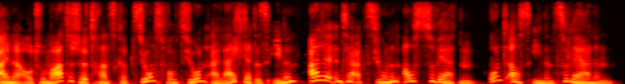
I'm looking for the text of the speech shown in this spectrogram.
Eine automatische Transkriptionsfunktion erleichtert es Ihnen, alle Interaktionen auszuwerten und aus ihnen zu lernen.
